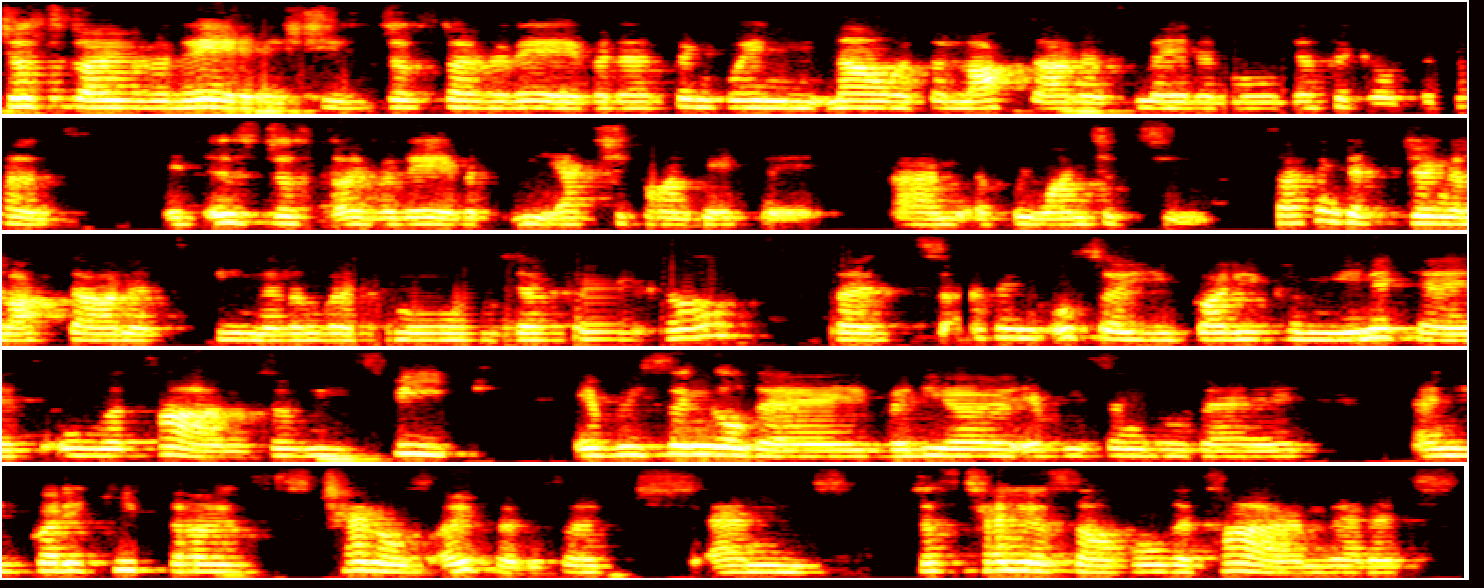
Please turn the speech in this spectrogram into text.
just over there. She's just over there. But I think when now with the lockdown, it's made it more difficult because it is just over there, but we actually can't get there um, if we wanted to. So I think that during the lockdown, it's been a little bit more difficult. But I think also you've got to communicate all the time. So we speak every single day, video every single day, and you've got to keep those channels open. So and just tell yourself all the time that it's,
